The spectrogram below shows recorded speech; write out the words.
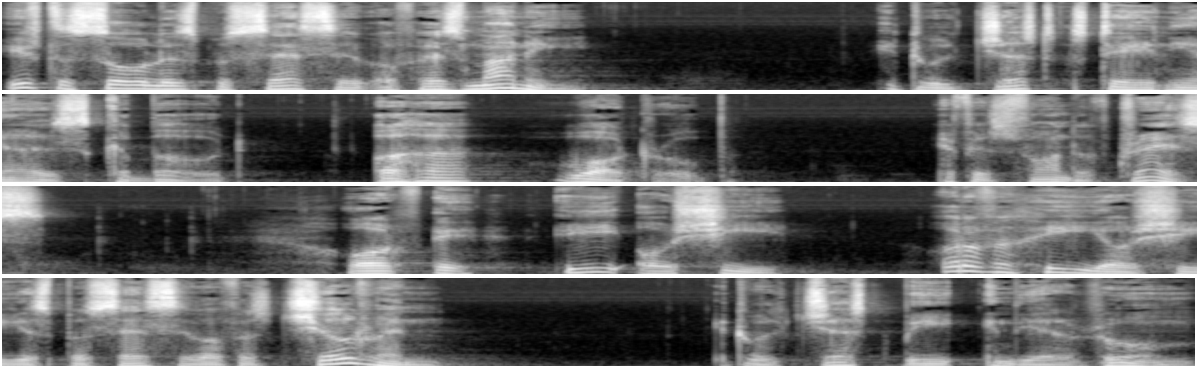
If the soul is possessive of his money, it will just stay near his cupboard or her wardrobe if he's fond of dress, or if he or she, or if he or she is possessive of his children, it will just be in their room,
